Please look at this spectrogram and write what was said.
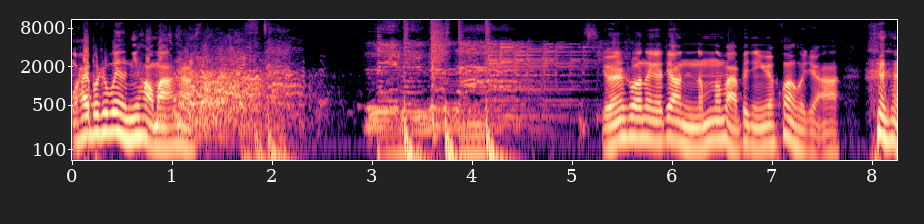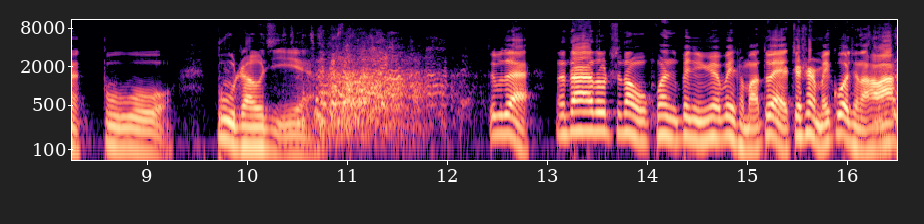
我还不是为了你好吗？是吧？有人说那个调，你能不能把背景音乐换回去啊？不，不着急，对不对？那大家都知道我换背景音乐为什么？对，这事儿没过去呢，好吧？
